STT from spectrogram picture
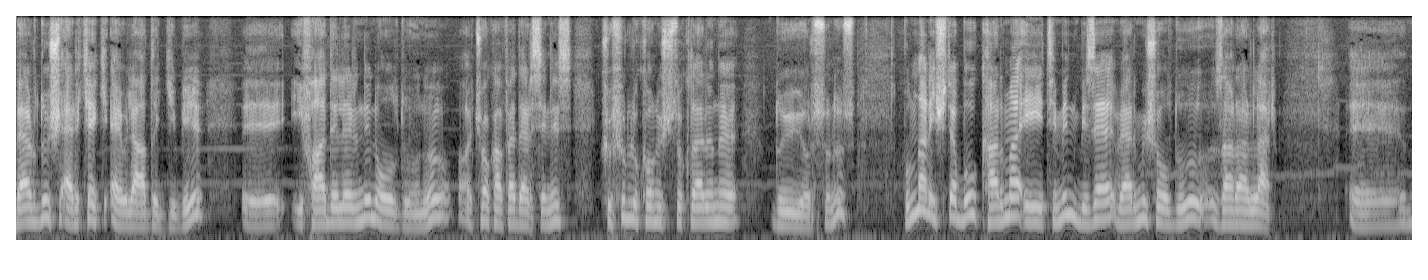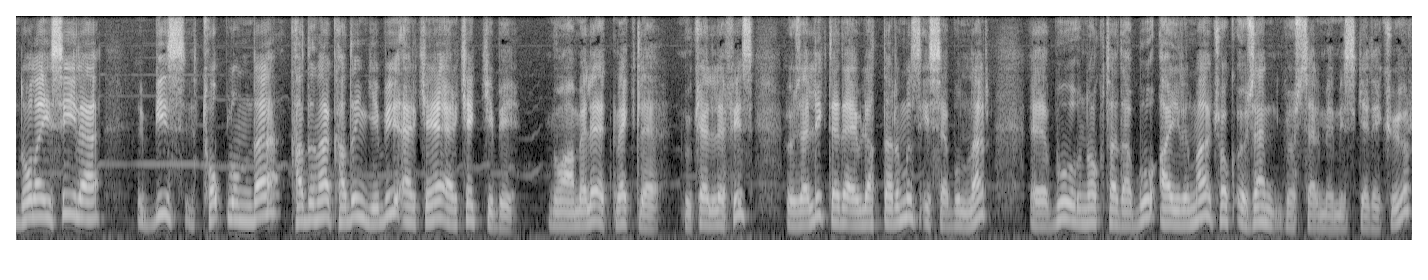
berduş erkek evladı gibi e, ifadelerinin olduğunu çok affedersiniz küfürlü konuştuklarını duyuyorsunuz. Bunlar işte bu karma eğitimin bize vermiş olduğu zararlar. E, dolayısıyla biz toplumda kadına kadın gibi erkeğe erkek gibi muamele etmekle mükellefiz. Özellikle de evlatlarımız ise bunlar e, bu noktada bu ayrıma çok özen göstermemiz gerekiyor.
